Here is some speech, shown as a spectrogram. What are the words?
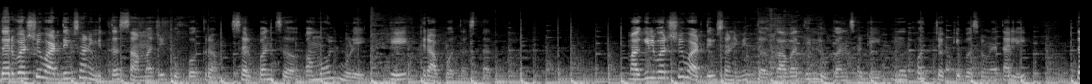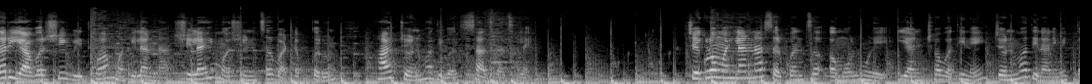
दरवर्षी वाढदिवसानिमित्त सामाजिक उपक्रम सरपंच अमोल मुळे हे राबवत असतात. मागील वर्षी वाढदिवसानिमित्त गावातील लोकांसाठी मोफत चक्की बसवण्यात आली. तर यावर्षी विधवा महिलांना शिलाई मशीनचं वाटप करून हा जन्मदिवस साजरा झालाय. शेकडो महिलांना सरपंच अमोल मुळे यांच्या वतीने जन्मदिनानिमित्त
